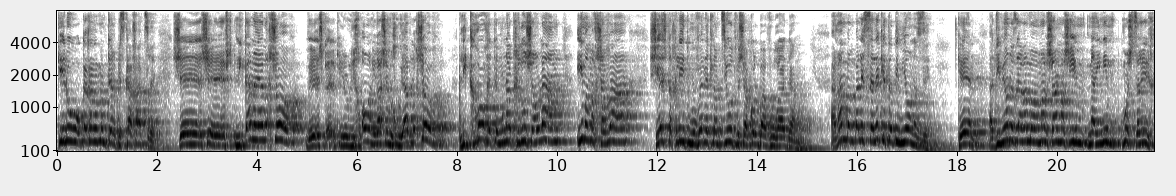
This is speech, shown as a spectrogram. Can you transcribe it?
כאילו ככה רמב"ם תיאר פסקה 11 שניתן היה לחשוב ויש כאילו לכאורה נראה שמחויב לחשוב לכרוך את אמונת חידוש העולם עם המחשבה שיש תכלית מובנת למציאות ושהכל בעבור האדם. הרמב"ם בא לסלק את הדמיון הזה כן, הדמיון הזה הרמב"ם אמר שמה שאם מעיינים כמו שצריך,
